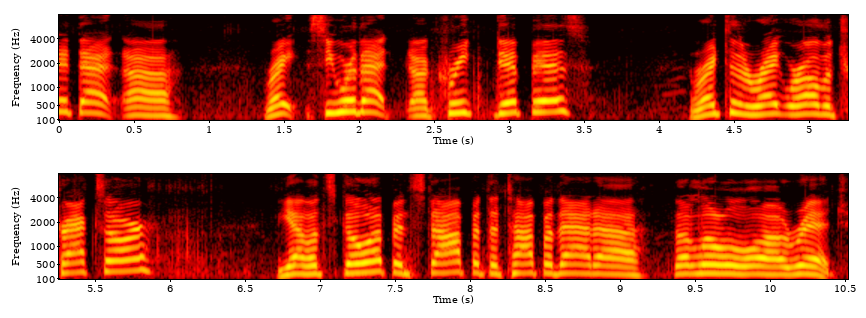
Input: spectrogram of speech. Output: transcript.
at that uh, Right, see where that uh, creek dip is? Right to the right where all the tracks are? Yeah, let's go up and stop at the top of that, uh, that little uh, ridge.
